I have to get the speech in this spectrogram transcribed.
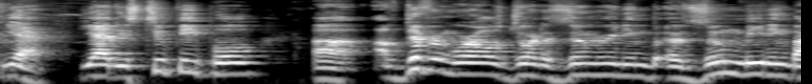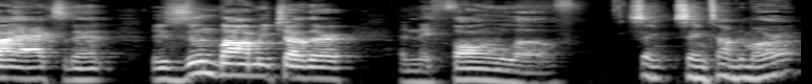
yeah, you had these two people uh, of different worlds join a Zoom reading, a Zoom meeting by accident. They Zoom bomb each other, and they fall in love. Same same time tomorrow.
